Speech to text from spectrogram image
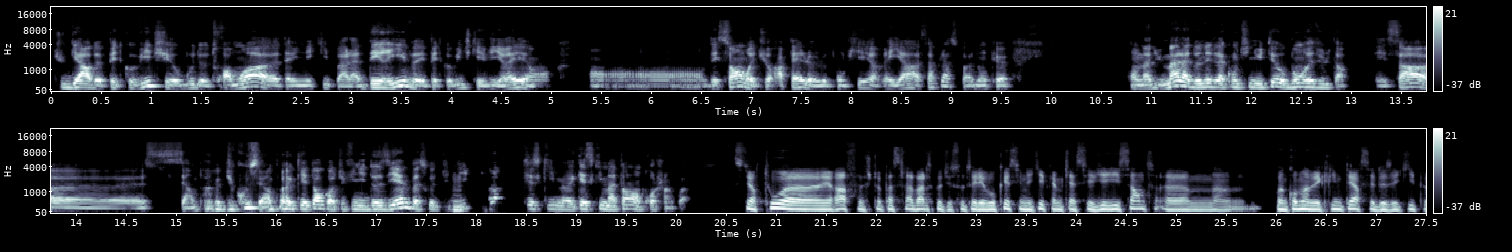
Tu gardes Petkovic et au bout de trois mois, tu as une équipe à la dérive et Petkovic qui est viré en, décembre et tu rappelles le pompier Reya à sa place. Quoi. Donc, euh, on a du mal à donner de la continuité au bon résultat. Et ça, euh, c'est un peu, du coup, c'est un peu inquiétant quand tu finis deuxième parce que tu te dis, mm. oh, qu'est-ce qui, m'attend l'an prochain, quoi. Surtout, euh, et Raph, je te passe la balle, ce que tu souhaitais l'évoquer, c'est une équipe quand même qui est assez vieillissante. Euh, point commun avec l'Inter, c'est deux équipes,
